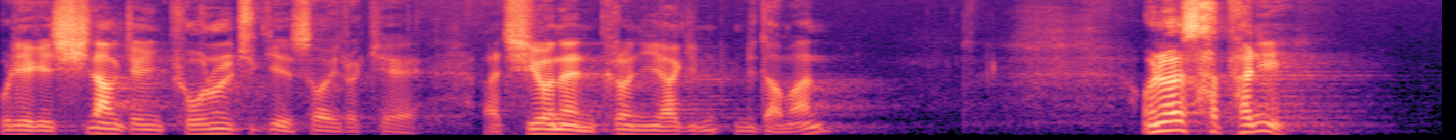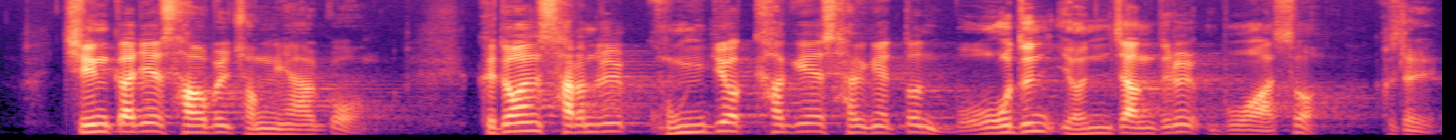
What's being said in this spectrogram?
우리에게 신앙적인 교훈을 주기 위해서 이렇게 지어낸 그런 이야기입니다만 어느 날 사탄이 지금까지의 사업을 정리하고 그동안 사람들을 공격하기 위해 사용했던 모든 연장들을 모아서 그것을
